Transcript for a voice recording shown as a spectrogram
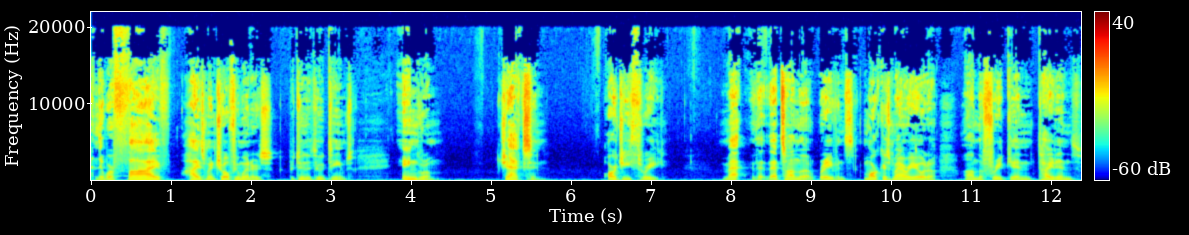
And there were five Heisman Trophy winners between the two teams Ingram, Jackson, RG3. Matt, that's on the Ravens. Marcus Mariota on the freaking Titans,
